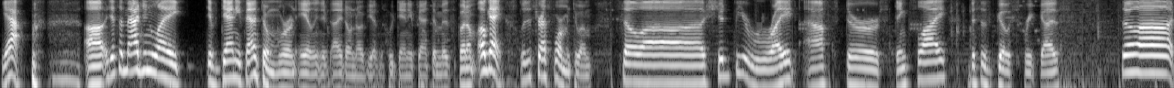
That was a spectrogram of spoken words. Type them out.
Yeah. uh, just imagine, like, if Danny Phantom were an alien. I don't know if you know who Danny Phantom is, but, um, okay. Let's just transform into him. So, uh, should be right after Stinkfly. This is Ghost Freak, guys. So, uh,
